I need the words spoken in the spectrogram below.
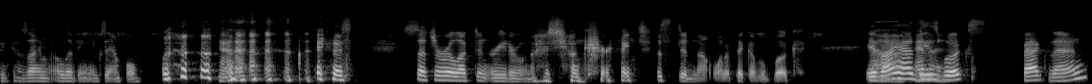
because i'm a living example such a reluctant reader when I was younger. I just did not want to pick up a book. If I had these books back then,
